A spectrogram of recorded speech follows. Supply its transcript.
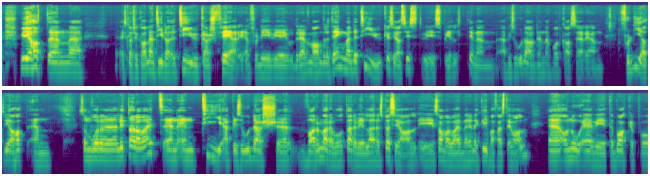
vi har hatt en eh, jeg skal ikke kalle det en ti, ukers ferie, fordi vi er jo drevet med andre ting, men det er ti uker siden sist vi spilte inn en episode av denne podkastserien. Fordi at vi har hatt en, som våre lyttere vet, en, en ti episoders eh, varmere, våtere, villere spesial i samarbeid med denne klimafestivalen. Og nå er vi tilbake på,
